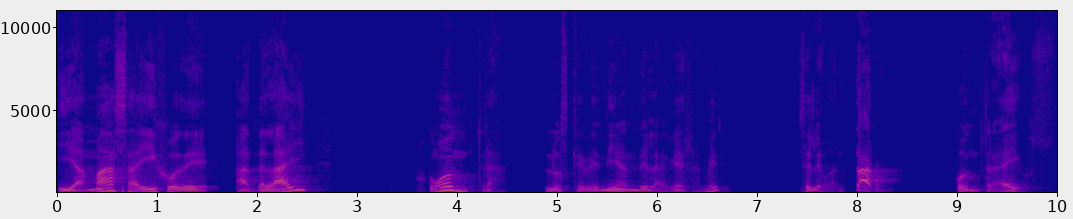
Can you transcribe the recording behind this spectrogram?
y Amasa, hijo de Adlai, contra los que venían de la guerra. Miren, se levantaron contra ellos.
